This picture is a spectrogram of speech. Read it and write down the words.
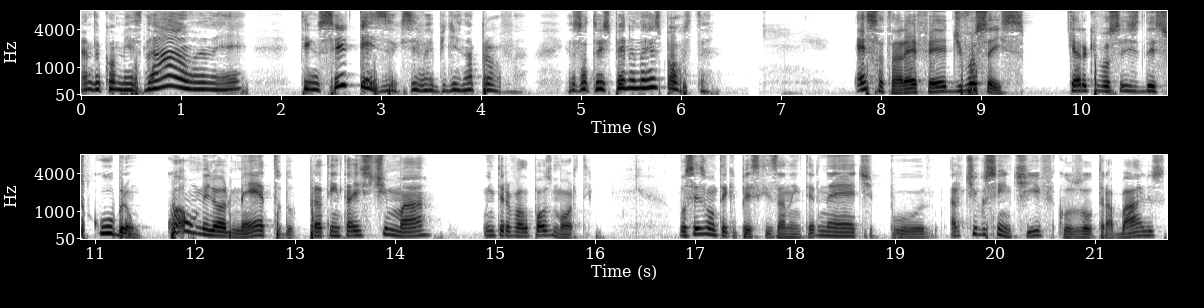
a do começo da aula, né? Tenho certeza que você vai pedir na prova. Eu só tô esperando a resposta. Essa tarefa é de vocês. Quero que vocês descubram qual o melhor método para tentar estimar o intervalo pós-morte. Vocês vão ter que pesquisar na internet por artigos científicos ou trabalhos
